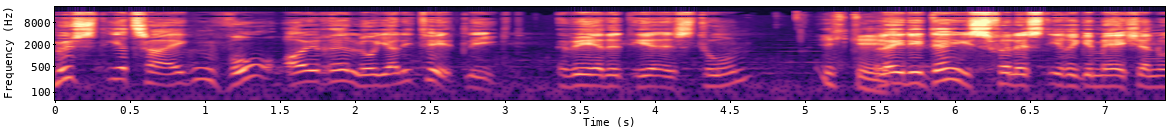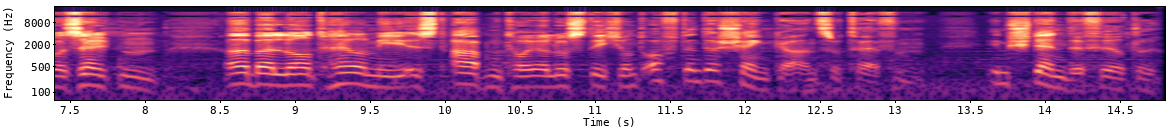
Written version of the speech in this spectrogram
müsst ihr zeigen, wo eure Loyalität liegt. Werdet ihr es tun? Ich gehe. Lady Dace verlässt ihre Gemächer nur selten, aber Lord Helmy ist abenteuerlustig und oft in der Schenke anzutreffen. Im Ständeviertel.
